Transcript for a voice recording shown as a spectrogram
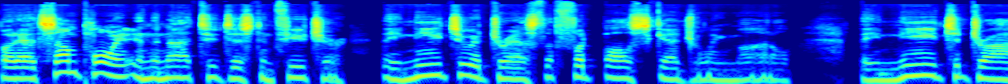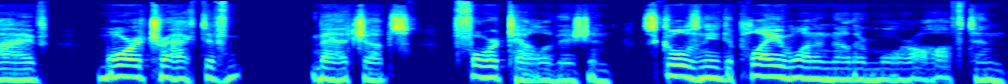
But at some point in the not too distant future, they need to address the football scheduling model. They need to drive more attractive matchups for television schools need to play one another more often.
